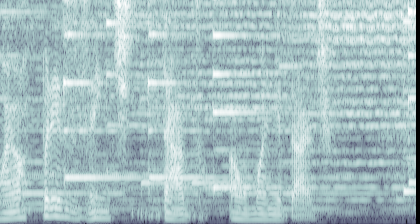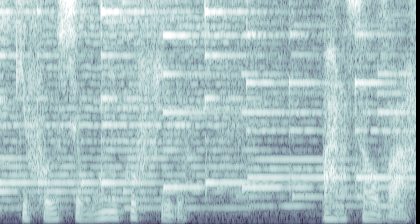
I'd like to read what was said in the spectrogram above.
maior presente dado à humanidade, que foi o seu único filho para salvar,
